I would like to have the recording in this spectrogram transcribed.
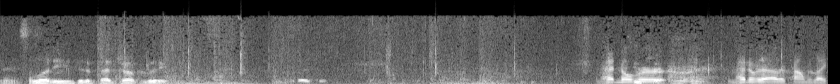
Man, somebody did a bad job looting. I'm heading over... I'm heading over that other town we like.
